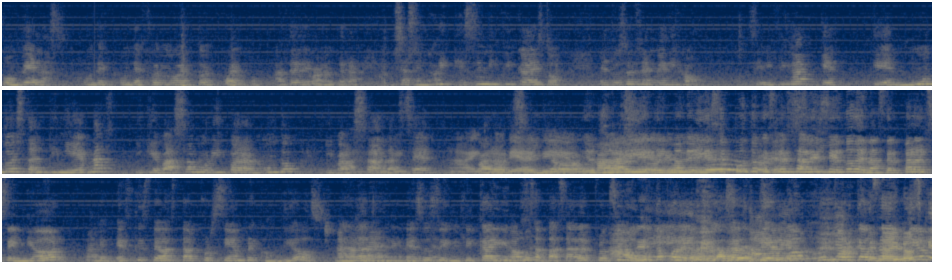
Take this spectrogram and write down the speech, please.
con velas donde, fue muerto el cuerpo, antes de van a enterar. dice, Señor, ¿y qué significa esto? Entonces él me dijo, significa que, que el mundo está en tinieblas y que vas a morir para el mundo y vas a nacer para el Señor. y, y ese punto que usted está diciendo de nacer para el Señor, es que usted va a estar por siempre con Dios. Eso significa, y vamos a pasar al próximo punto por el causa del tiempo. Por causa del tiempo.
